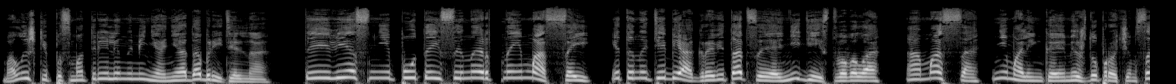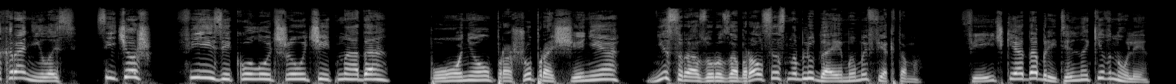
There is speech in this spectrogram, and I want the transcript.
Малышки посмотрели на меня неодобрительно. «Ты вес не путай с инертной массой! Это на тебя гравитация не действовала, а масса, не маленькая, между прочим, сохранилась. Сечешь? Физику лучше учить надо!» «Понял, прошу прощения!» Не сразу разобрался с наблюдаемым эффектом. Феечки одобрительно кивнули.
